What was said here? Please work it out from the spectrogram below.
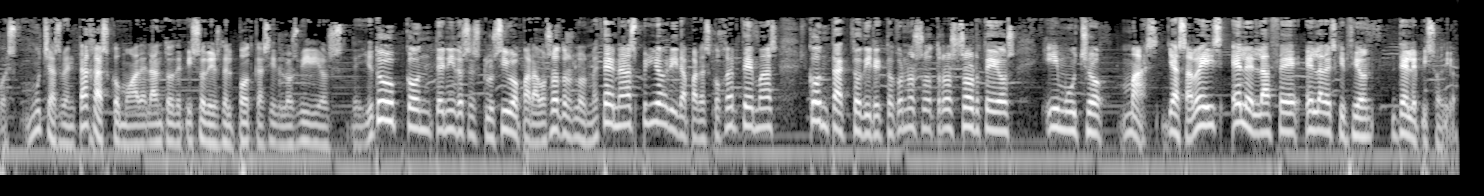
pues muchas ventajas como adelanto de episodios del podcast y de los vídeos de YouTube, contenidos exclusivo para vosotros los mecenas, prioridad para escoger temas, contacto directo con nosotros, sorteos y mucho más. Ya sabéis, el enlace en la descripción del episodio.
